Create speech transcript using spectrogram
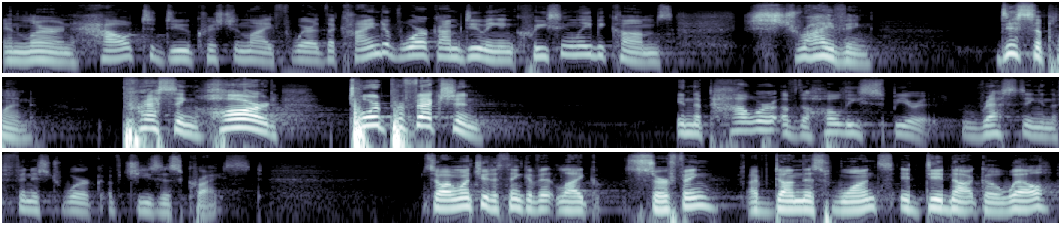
and learn how to do Christian life, where the kind of work I'm doing increasingly becomes striving, discipline, pressing hard toward perfection in the power of the Holy Spirit, resting in the finished work of Jesus Christ. So I want you to think of it like surfing. I've done this once. It did not go well.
